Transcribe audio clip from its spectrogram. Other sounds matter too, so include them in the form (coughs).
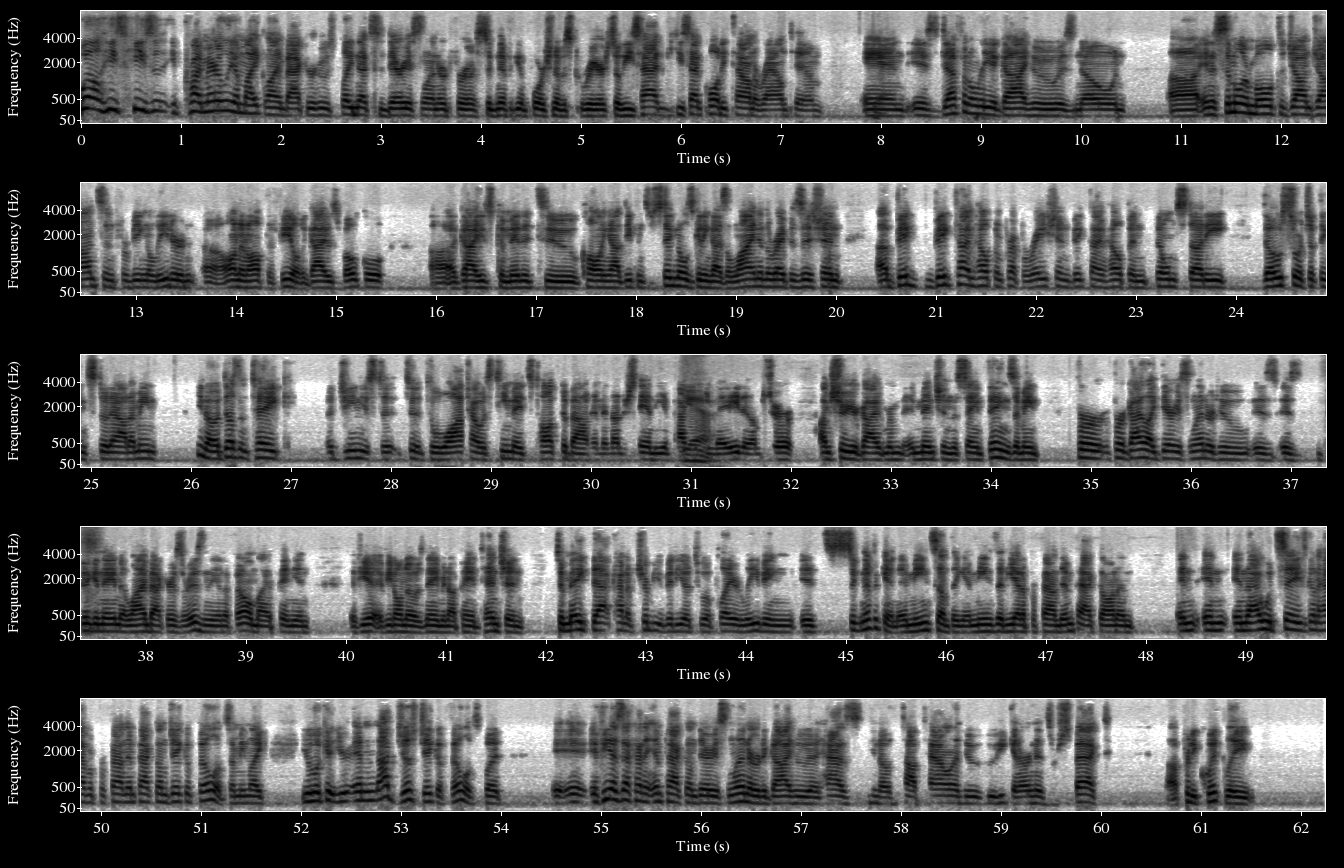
Well, he's he's primarily a Mike linebacker who's played next to Darius Leonard for a significant portion of his career. So he's had he's had quality talent around him, and is definitely a guy who is known uh, in a similar mold to John Johnson for being a leader uh, on and off the field. A guy who's vocal, uh, a guy who's committed to calling out defensive signals, getting guys aligned in the right position. A big big time help in preparation, big time help in film study. Those sorts of things stood out. I mean, you know, it doesn't take a genius to, to, to watch how his teammates talked about him and understand the impact yeah. he made. And I'm sure I'm sure your guy mentioned the same things. I mean, for for a guy like Darius Leonard, who is is big a name at linebacker as there is in the NFL, in my opinion, if you if you don't know his name, you're not paying attention. To make that kind of tribute video to a player leaving, it's significant. It means something. It means that he had a profound impact on him. And, and and I would say he's going to have a profound impact on Jacob Phillips. I mean, like you look at your and not just Jacob Phillips, but if he has that kind of impact on Darius Leonard, a guy who has you know top talent, who who he can earn his respect uh, pretty quickly,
